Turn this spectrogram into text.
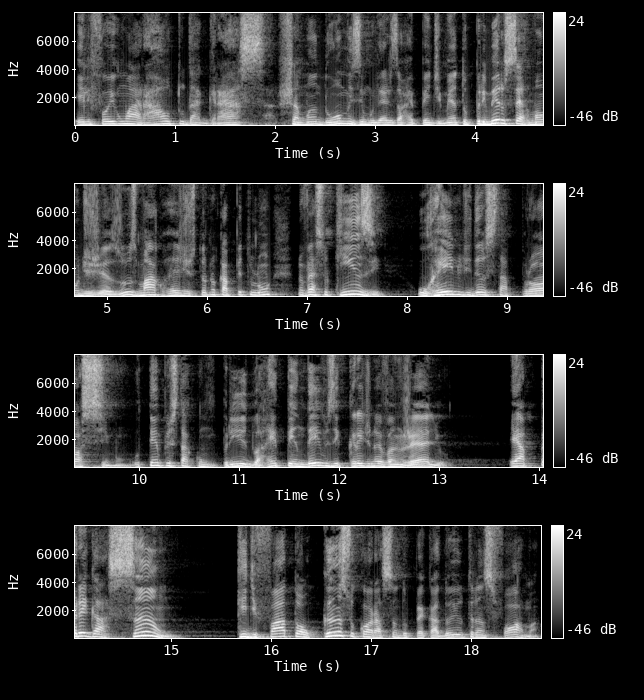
Ele foi um arauto da graça, chamando homens e mulheres ao arrependimento. O primeiro sermão de Jesus, Marcos registrou no capítulo 1, no verso 15. O reino de Deus está próximo, o tempo está cumprido, arrependei-vos e crede no Evangelho. É a pregação que de fato alcança o coração do pecador e o transforma.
